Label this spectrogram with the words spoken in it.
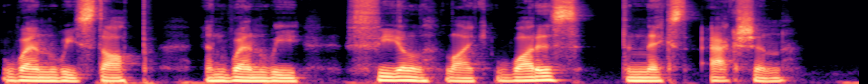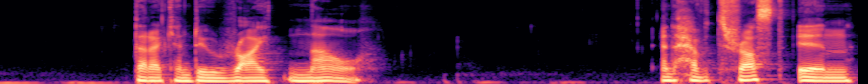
when we stop and when we feel like what is the next action that I can do right now? And have trust in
